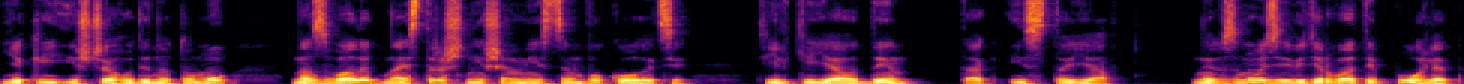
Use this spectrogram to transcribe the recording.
який іще годину тому назвали б найстрашнішим місцем в околиці, тільки я один так і стояв, не в змозі відірвати погляд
